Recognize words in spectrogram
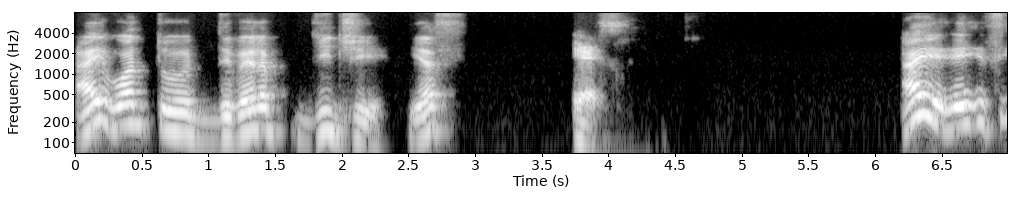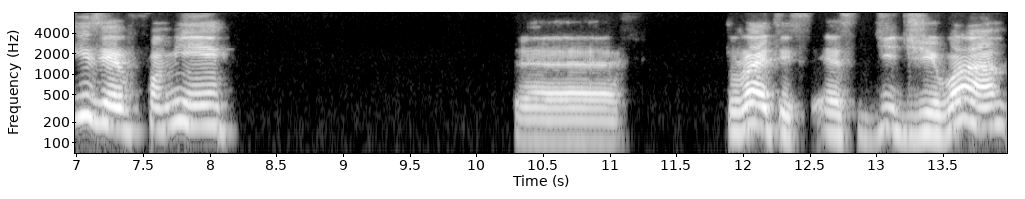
I want to develop DG, yes? Yes. I, it's easier for me uh, to write it as DG1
